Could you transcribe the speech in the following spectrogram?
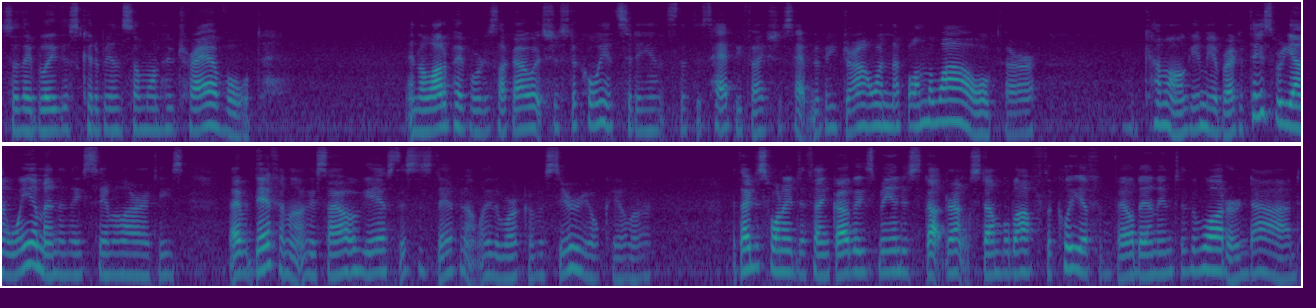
So they believe this could have been someone who traveled. And a lot of people were just like, oh, it's just a coincidence that this happy face just happened to be drawing up on the wall there. Come on, give me a break. If these were young women and these similarities, they would definitely say, oh, yes, this is definitely the work of a serial killer. But they just wanted to think, oh, these men just got drunk, stumbled off the cliff, and fell down into the water and died.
